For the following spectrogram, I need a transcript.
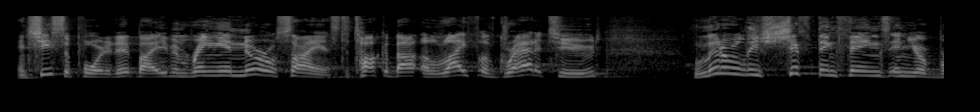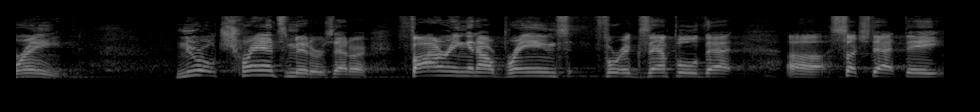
And she supported it by even bringing in neuroscience to talk about a life of gratitude, literally shifting things in your brain. Neurotransmitters that are firing in our brains, for example, that uh, such that they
